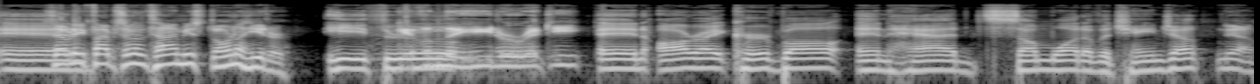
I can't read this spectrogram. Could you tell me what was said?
and Seventy-five percent of the time, he's throwing a heater. he threw Give him the heater, Ricky. an all right curveball and had somewhat of a changeup Yeah,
